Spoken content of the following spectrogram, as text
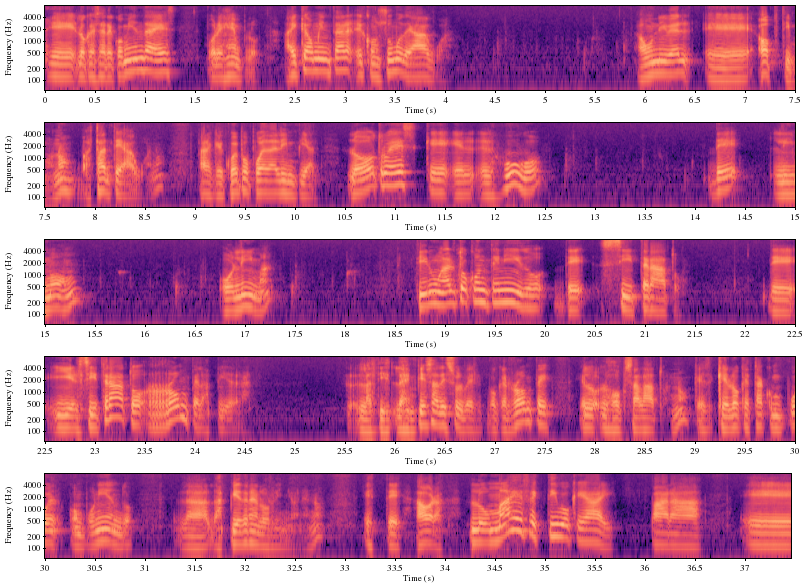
eh, lo que se recomienda es, por ejemplo, hay que aumentar el consumo de agua a un nivel eh, óptimo, ¿no? Bastante agua, ¿no? Para que el cuerpo pueda limpiar. Lo otro es que el, jugo de limón o lima tiene un alto contenido de citrato. Y el citrato rompe las piedras las, empieza a disolver, porque rompe los oxalatos, ¿no? que, es lo que está componiendo las piedras en los riñones. ¿no? Este, ahora, lo más efectivo que hay para eh,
